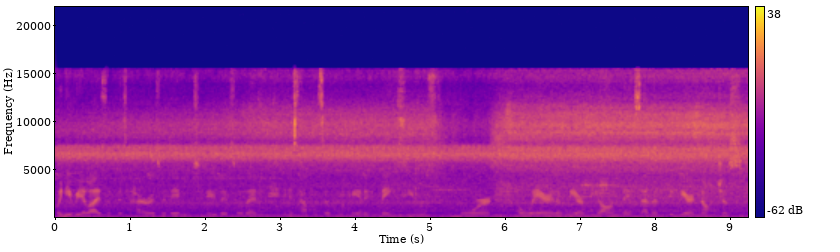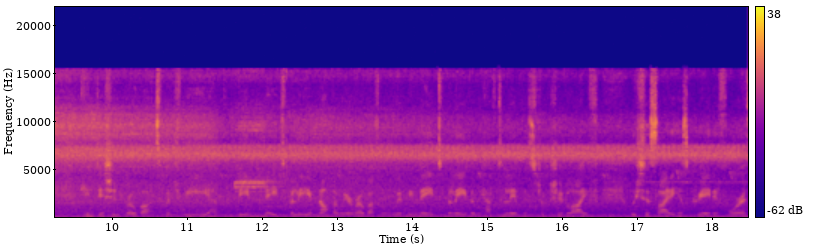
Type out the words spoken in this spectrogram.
when you realize that this power is within to do this well then it just happens so quickly and it makes you more aware that we are beyond this and that we are not just conditioned robots, which we have been made to believe, not that we are robots, but we've been made to believe that we have to live this structured life which society has created for us,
